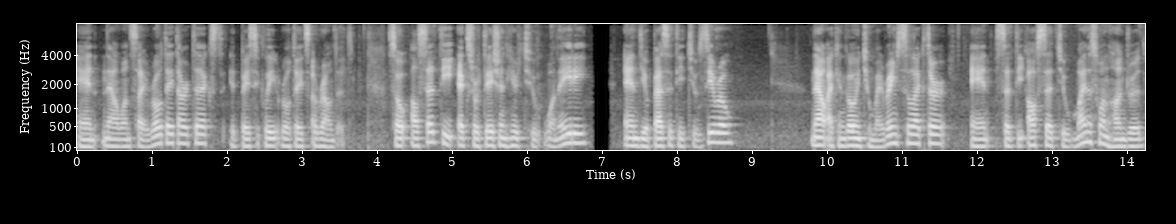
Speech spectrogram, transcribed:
And now once I rotate our text, it basically rotates around it. So I'll set the X rotation here to 180 and the opacity to zero. Now I can go into my range selector and set the offset to minus 100.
